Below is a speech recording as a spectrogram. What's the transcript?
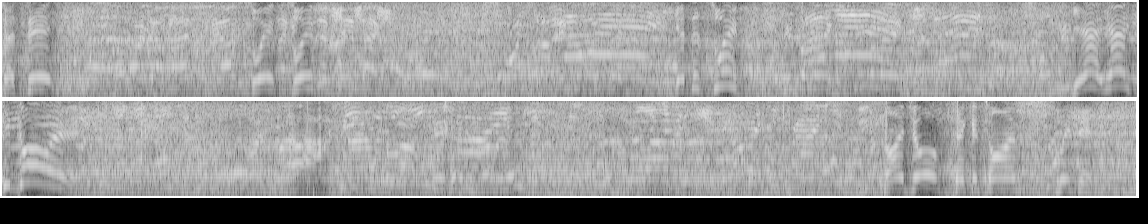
That's it. Sweep, sweep. Get the sweep. Yeah, yeah, keep going. Nigel, take your time, sweep in.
